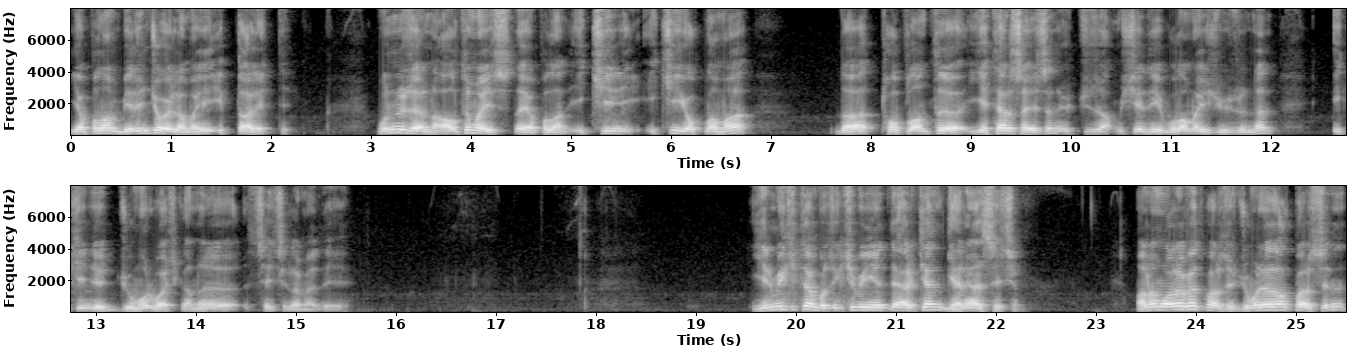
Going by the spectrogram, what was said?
yapılan birinci oylamayı iptal etti. Bunun üzerine 6 Mayıs'ta yapılan iki, iki yoklama da toplantı yeter sayısının 367'yi bulamayışı yüzünden ikinci Cumhurbaşkanı seçilemedi. 22 Temmuz 2007'de erken genel seçim. Ana muhalefet partisi Cumhuriyet Halk Partisi'nin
